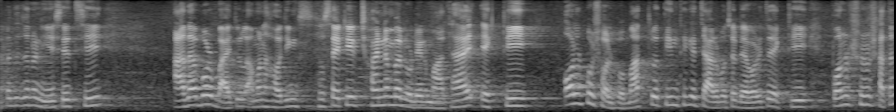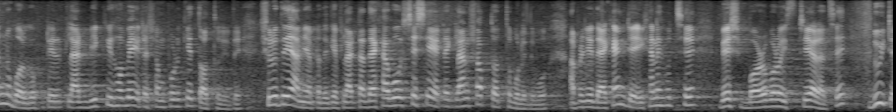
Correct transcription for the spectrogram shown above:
আপনাদের জন্য নিয়ে এসেছি আদাবর বাইতুল আমান হাউজিং সোসাইটির ছয় নম্বর রোডের মাথায় একটি অল্প স্বল্প, মাত্র তিন থেকে চার বছর ব্যবহৃত একটি পনেরোশো সাতান্ন বর্গ ফুটের ফ্ল্যাট বিক্রি হবে এটা সম্পর্কে তথ্য দিতে। শুরুতেই আমি আপনাদেরকে ফ্ল্যাটটা দেখাবো, শেষে এটা গ্লান সব তথ্য বলে দেবো। আপনি যদি দেখেন যে এখানে হচ্ছে বেশ বড় বড় স্টেয়ার আছে, দুইটা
